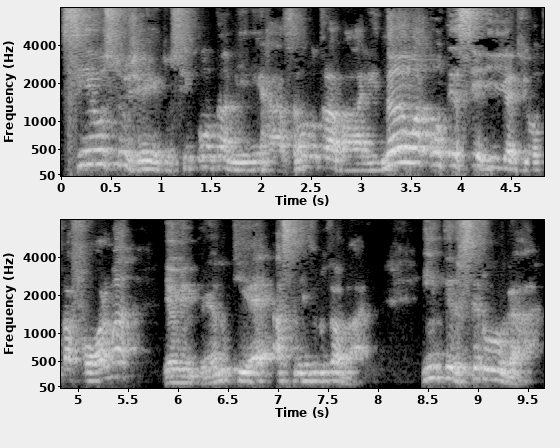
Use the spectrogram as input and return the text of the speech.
se o sujeito se contamina em razão do trabalho e não aconteceria de outra forma, eu entendo que é acidente do trabalho. Em terceiro lugar,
